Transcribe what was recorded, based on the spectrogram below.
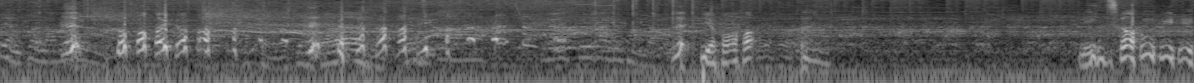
变很笨啊！哎呦，有，你终于，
